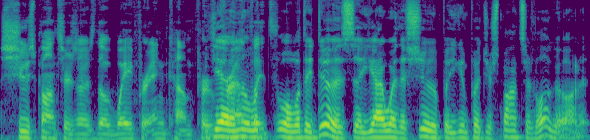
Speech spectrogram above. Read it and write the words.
shoe sponsors are the way for income for, Yeah, for athletes. well, what they do is uh, you gotta wear the shoe, but you can put your sponsor logo on it.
